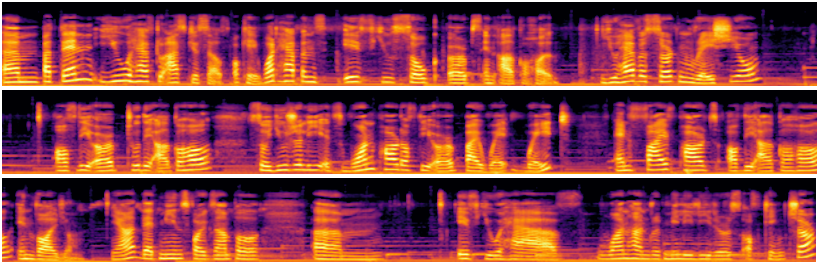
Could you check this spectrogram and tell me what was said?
Um, but then you have to ask yourself okay what happens if you soak herbs in alcohol? You have a certain ratio of the herb to the alcohol. So usually it's one part of the herb by weight and five parts of the alcohol in volume. Yeah, that means, for example, um, if you have 100 milliliters of tincture,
